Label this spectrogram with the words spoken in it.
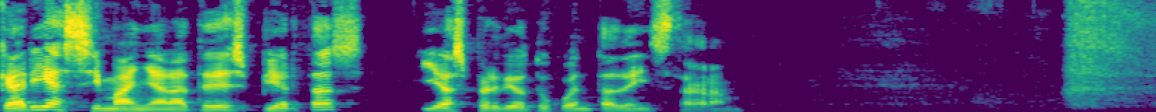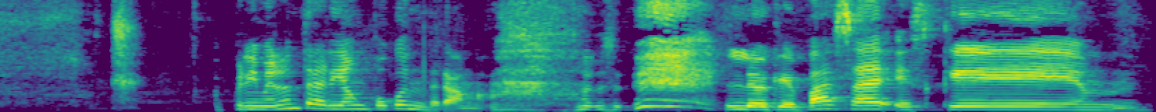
¿Qué harías si mañana te despiertas y has perdido tu cuenta de Instagram? Primero entraría un poco en drama. Lo que pasa es que, mm,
